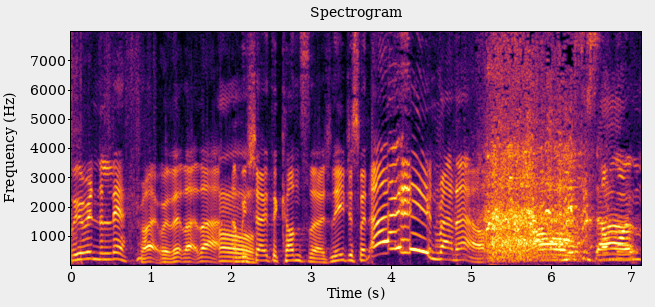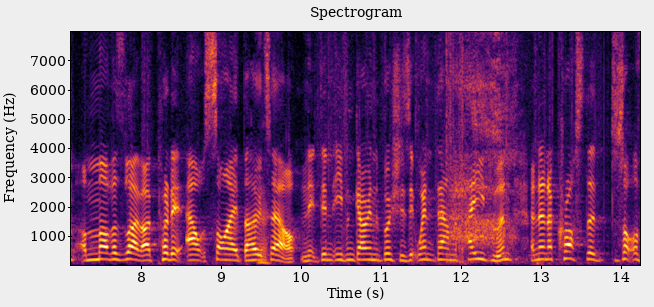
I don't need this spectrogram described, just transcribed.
we were in the lift, right, with it like that. And we Oh. showed the concierge, and he just went, hey! and ran out. Oh, and this is on my um, a mother's life. I put it outside the hotel, and it didn't even go in the bushes. It went down the pavement and then across the sort of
